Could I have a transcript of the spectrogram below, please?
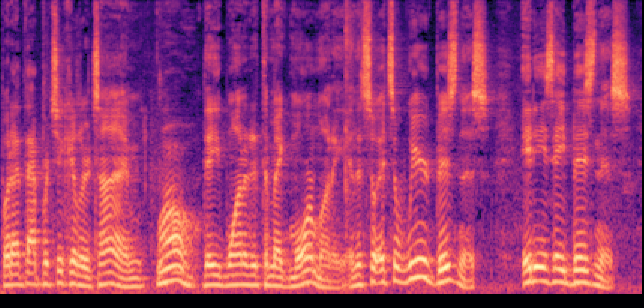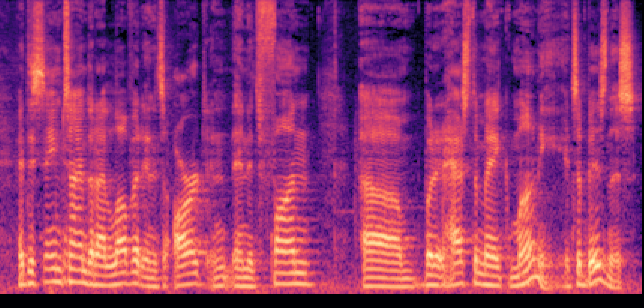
but at that particular time, Wow. they wanted it to make more money. And so it's a weird business. It is a business. At the same time that I love it and it's art and, and it's fun, um, but it has to make money. It's a business.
